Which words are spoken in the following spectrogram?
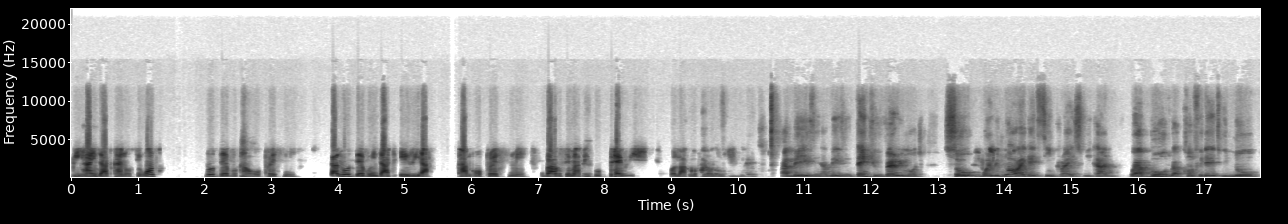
behind Mhm. that kind of thing. Once no devil can oppress me. that no devil in that area can oppress me. The Bible says my people perish for lack of knowledge. Amazing, amazing. Thank you very much. So when we know our identity in Christ, we can we are bold, we are confident, we know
